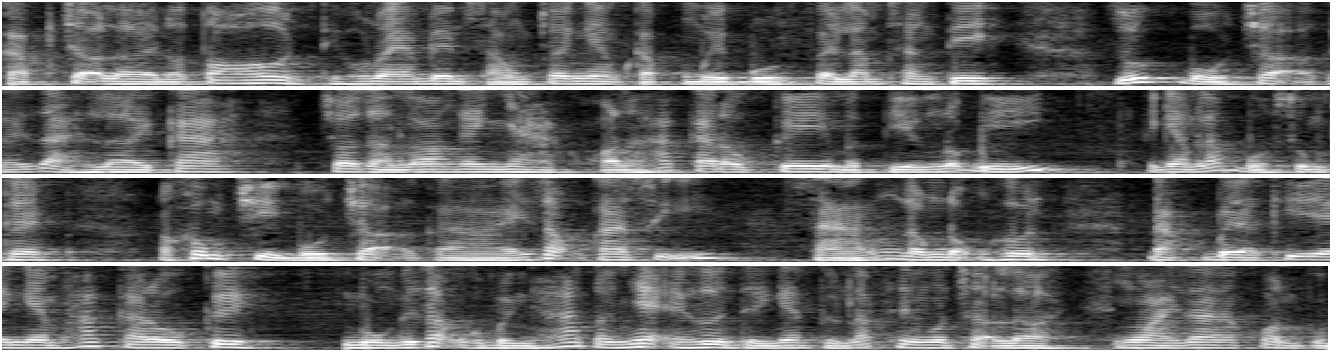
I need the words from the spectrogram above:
cặp trợ lời nó to hơn thì hôm nay em lên sóng cho anh em cặp 14,5 cm giúp bổ trợ cái giải lời ca cho dàn loa nghe nhạc hoặc là hát karaoke mà tiếng nó bí. Anh em lắp bổ sung thêm. Nó không chỉ bổ trợ cái giọng ca sĩ sáng lồng động hơn đặc biệt là khi anh em hát karaoke muốn cái giọng của mình hát nó nhẹ hơn thì anh em thường lắp thêm con trợ lời. Ngoài ra nó còn có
